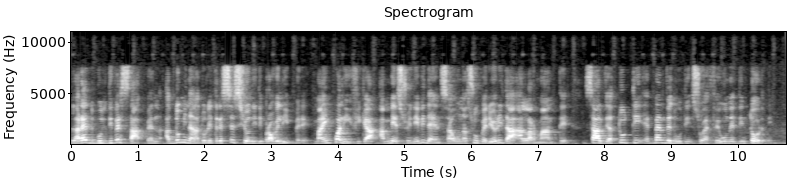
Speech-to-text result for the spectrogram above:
La Red Bull di Verstappen ha dominato le tre sessioni di prove libere, ma in qualifica ha messo in evidenza una superiorità allarmante. Salve a tutti e benvenuti su F1 e dintorni.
